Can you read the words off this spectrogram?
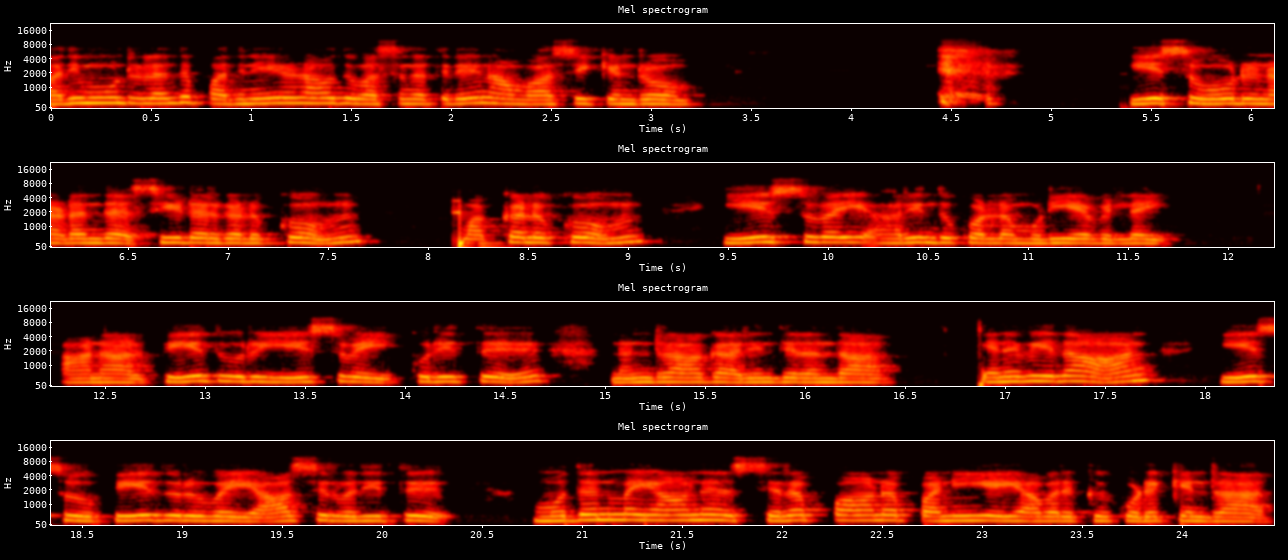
பதிமூன்றுல இருந்து பதினேழாவது வசனத்திலே நாம் வாசிக்கின்றோம். இயேசுவோடு நடந்த சீடர்களுக்கும் மக்களுக்கும் இயேசுவை அறிந்து கொள்ள முடியவில்லை. ஆனால் பேதுரு இயேசுவை குறித்து நன்றாக அறிந்திருந்தார். எனவேதான் இயேசு பேதுருவை ஆசிர்வதித்து முதன்மையான சிறப்பான பணியை அவருக்கு கொடுக்கின்றார்.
